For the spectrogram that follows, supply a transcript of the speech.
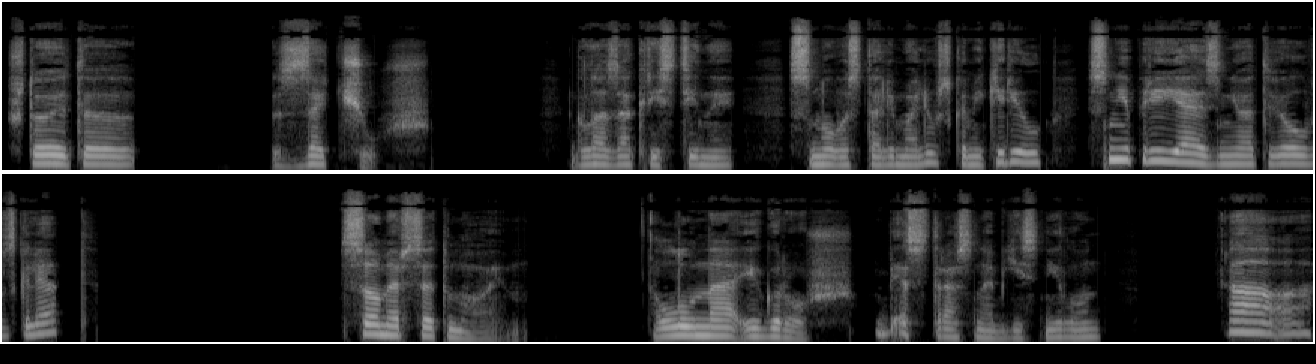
Что это за чушь? Глаза Кристины снова стали моллюсками, Кирилл с неприязнью отвел взгляд. «Сомерсет Моем. Луна и грош», — бесстрастно объяснил он. «А,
